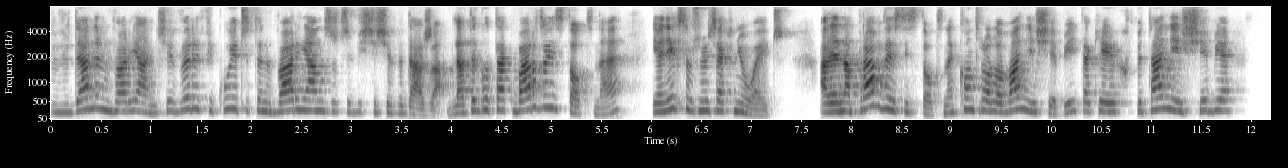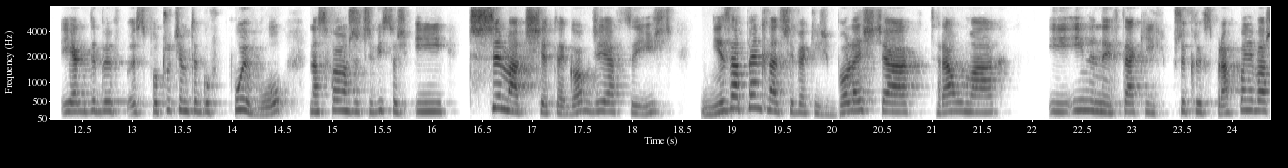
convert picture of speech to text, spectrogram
w danym wariancie weryfikuje, czy ten wariant rzeczywiście się wydarza. Dlatego tak bardzo istotne, ja nie chcę brzmieć jak New Age, ale naprawdę jest istotne kontrolowanie siebie i takie chwytanie siebie jak gdyby z poczuciem tego wpływu na swoją rzeczywistość i trzymać się tego, gdzie ja chcę iść, nie zapętlać się w jakichś boleściach, traumach i innych takich przykrych spraw, ponieważ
